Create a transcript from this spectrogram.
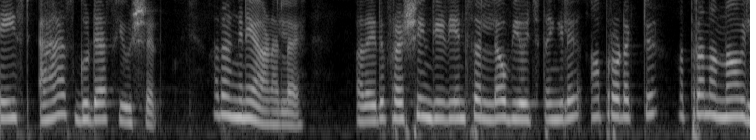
taste as good as usual അതങ്ങനെയാണല്ലേ? അതായത് ഫ്രഷ് ഇൻഗ്രീഡിയൻസ് എല്ലാം ഉപയോഗിച്ചതെങ്കിൽ ആ പ്രോഡക്റ്റ് അത്ര നന്നാവില്ല.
